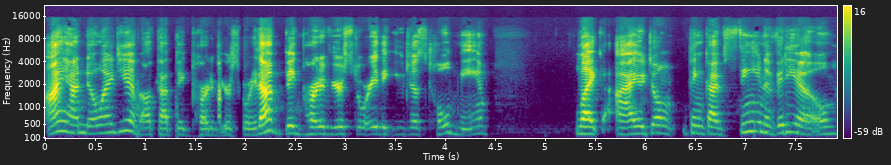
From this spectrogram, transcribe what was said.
I had no idea about that big part of your story. That big part of your story that you just told me, like, I don't think I've seen a video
